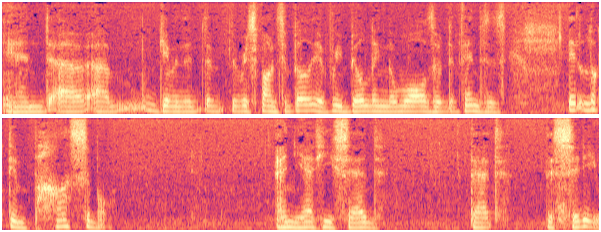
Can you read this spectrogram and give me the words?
and uh, um, given the, the, the, responsibility of rebuilding the walls of defenses, it looked impossible. And yet he said that the city,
